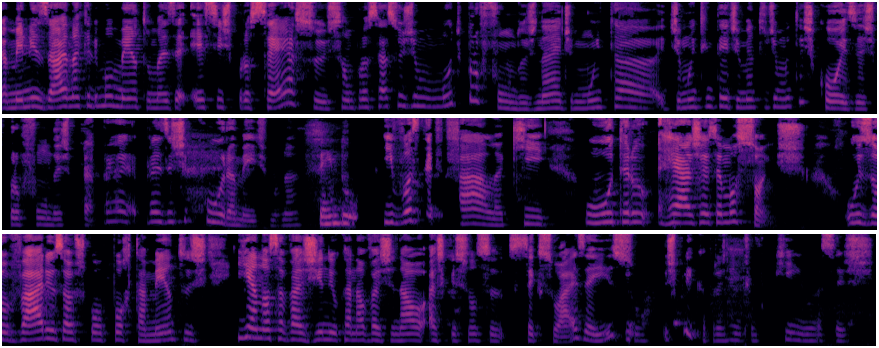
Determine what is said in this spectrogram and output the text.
amenizar naquele momento, mas esses processos são processos de muito profundos, né? De muita, de muito entendimento de muitas coisas profundas para existir cura mesmo, né? Sem dúvida. E você fala que o útero reage às emoções, os ovários aos comportamentos e a nossa vagina e o canal vaginal às questões sexuais, é isso? Explica pra gente um pouquinho essas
